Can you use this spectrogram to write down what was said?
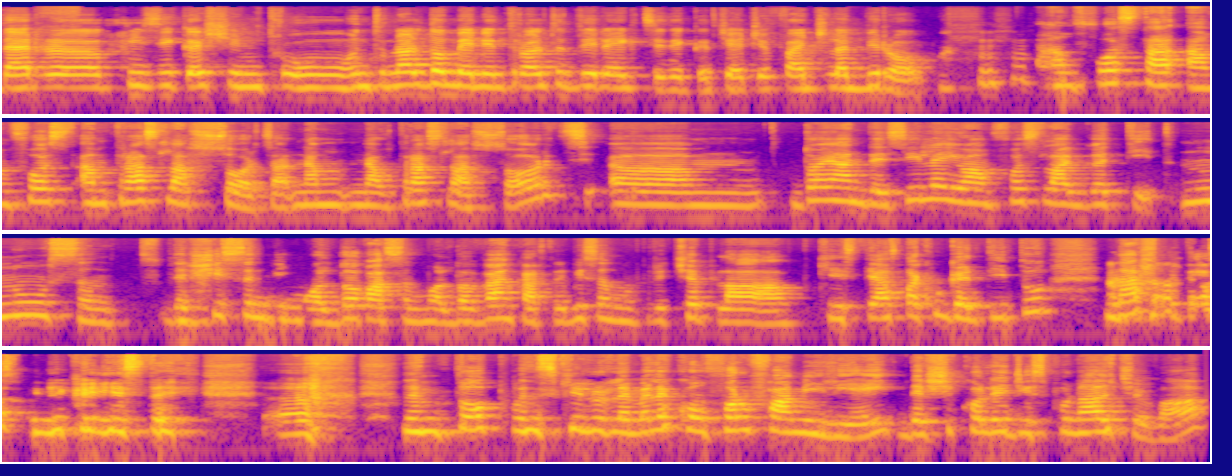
dar uh, fizică și într-un, într-un alt domeniu, într-o altă direcție decât ceea ce faci la birou. Am fost, am fost, am tras la sorți, ne-am, ne-au tras la sorți. Um, doi ani de zile eu am fost la gătit. Nu sunt, deși sunt din Moldova, sunt moldovean, că ar trebui să mă pricep la chestia asta cu gătitul, n-aș putea spune că este uh, în top în skillurile mele, conform familiei, deși colegii spun altceva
